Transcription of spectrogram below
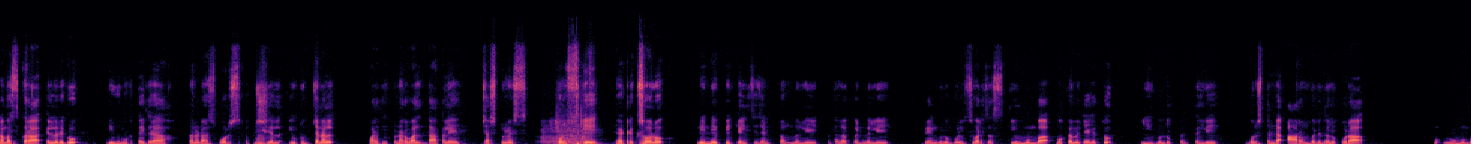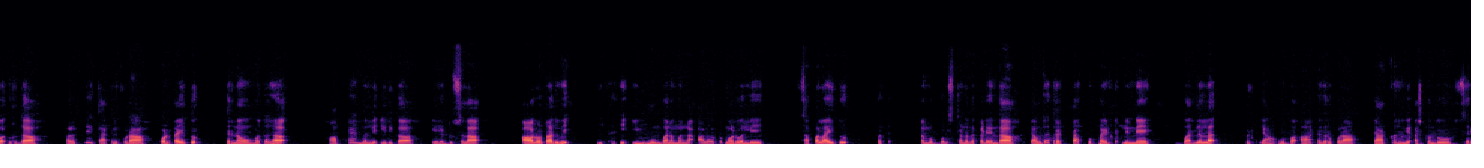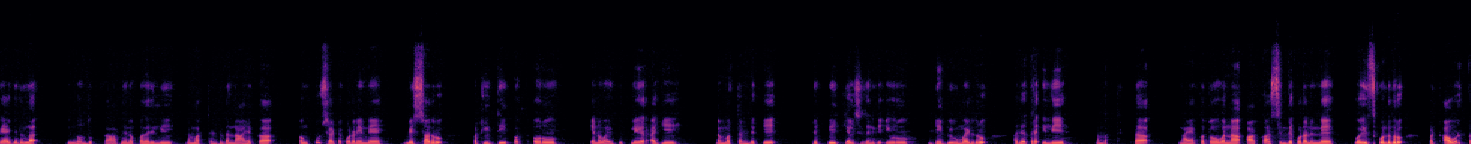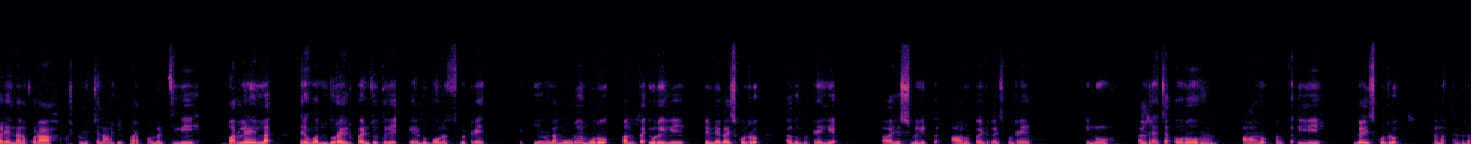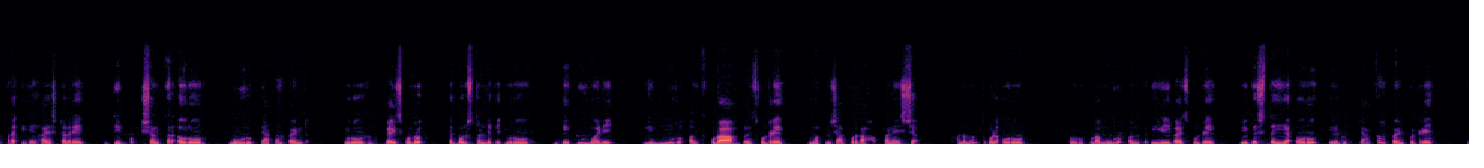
ನಮಸ್ಕಾರ ಎಲ್ಲರಿಗೂ. ನೀವು ನೋಡ್ತಾ ಇದ್ದೀರಾ Kannada sports official YouTube channel. Pradeep Narwal ದಾಖಲೆ. ಜಸ್ಟ್ ಮಿಸ್ ಬುಲ್ಸ್ಗೆ ಹ್ಯಾಟ್ರಿಕ್ ಸೋಲು. ನಿನ್ನೆ ಪಿ ಕೆ ಎಲ್ ಸೀಸನ್ನಲ್ಲಿ ಮೊದಲ ಪಂದ್ಯದಲ್ಲಿ Bengaluru Bulls versus U Mumba ಮುಖಾಮುಖಿಯಾಗಿತ್ತು ಈ ಒಂದು ಪಂದ್ಯದಲ್ಲಿ ಬುಲ್ಸ್ ತಂಡ ಆರಂಭದಿಂದಲೂ ಕೂಡ ಯು ಮುಂಬಾ ವಿರುದ್ಧ ಕಳಪೆ ದಾಖಲೆ ಕೂಡ ಕೊಡ್ತಾ ಇತ್ತು. ಇದರ ನಾವು ಮೊದಲ ಹಾಫ್ ಟೈಮ್ನಲ್ಲಿ ಇದೀಗ ಎರಡು ಸಲ ಆಲ್ಔಟ್ ಆದ್ವಿ. ಹೀಗಾಗಿ ಈ ಮುಂಬ ನಮ್ಮನ್ನ ಆಲ್ಔಟ್ ಮಾಡುವಲ್ಲಿ ಸಫಲ ಆಯಿತು ಬಟ್ ನಮ್ಮ ಬುಲ್ಸ್ ತಂಡದ ಕಡೆಯಿಂದ ಯಾವುದೇ ತರ ಟಾಪ್ ಪಾಯಿಂಟ್ ನಿನ್ನೆ ಬರಲಿಲ್ಲ. ಬಟ್ ಯಾವ ಒಬ್ಬ ಆಟಗಾರರು ಕೂಡ ಟ್ಯಾಕಲ್ ಅಲ್ಲಿ ಅಷ್ಟೊಂದು ಸರಿಯಾಗಿರಲಿಲ್ಲ. ಇನ್ನೊಂದು ಕಾರಣ ಏನಪ್ಪಾ ಅಂದ್ರೆ ಇಲ್ಲಿ ನಮ್ಮ ತಂಡದ ನಾಯಕ ಅಂಕುಶ್ ಆಟ ಕೂಡ ನಿನ್ನೆ ಮಿಸ್ ಆದರು. ಬಟ್ ಇಲ್ಲಿ ದೀಪಕ್ ಅವರು ಎನ್ ವೈ ಪಿ ಪ್ಲೇಯರ್ ಆಗಿ ನಮ್ಮ ತಂಡಕ್ಕೆ ಪಿ ಕೆ ಎಲ್ ಸೀಸನ್ಗೆ ಇವರು ಡೆಬ್ಯೂ ಮಾಡಿದ್ರು. ಅದೇ ಥರ ಇಲ್ಲಿ ನಮ್ಮ ತಂಡದ ನಾಯಕತ್ವವನ್ನ ಆಕಾಶ್ ಸಿಂಧೆ ಕೂಡ ನಿನ್ನೆ ವಹಿಸಿಕೊಂಡಿದ್ರು ಬಟ್ ಅವ್ರ ಕಡೆಯಿಂದನೂ ಕೂಡ ಅಷ್ಟೊಂದು ಚೆನ್ನಾಗಿ ಪರ್ಫಾರ್ಮೆನ್ಸ್ ಇಲ್ಲಿ ಬರಲೇ ಇಲ್ಲ. ಅಂದರೆ ಒಂದು ರೈಡ್ ಪಾಯಿಂಟ್ ಜೊತೆಗೆ ಎರಡು ಬೋನಸ್ ಬಿಟ್ಟರೆ ಕೇವಲ ಮೂರೇ ಮೂರು ಅಂಕ ಇವರು ಇಲ್ಲಿ ನಿನ್ನೆ ಗಳಿಸಿಕೊಂಡ್ರು. ಅದು ಬಿಟ್ಟರೆ ಇಲ್ಲಿ ಅಹಿಶ್ ಮಲಿಕ್ ಆರು ಪಾಯಿಂಟ್ ಗಳಿಸ್ಕೊಂಡ್ರೆ ಇನ್ನು ಅಲ್ರೇಜ್ ಅವರು ಆರು ಅಂಕ ಇಲ್ಲಿ ಗಳಿಸಿಕೊಂಡ್ರು. ನಮ್ಮ ತಂಡದ ಪರ ಇದೇ ಹೈಯೆಸ್ಟ್ ಆದರೆ ದೀಪಕ್ ಶಂಕರ್ ಅವರು ಮೂರು ಟ್ಯಾಕಲ್ ಪಾಯಿಂಟ್ ಇವರು ಗಳಿಸಿಕೊಂಡ್ರು. ಬೋಲ್ಸ್ ತಂಡಕ್ಕೆ ಇವರು ಡೆಬ್ಯೂ ಮಾಡಿ ಇಲ್ಲಿ ಮೂರು ಅಂಕ ಕೂಡ ಗಳಿಸಿಕೊಂಡ್ರೆ ನಮ್ಮ ಬಿಜಾಪುರದ ಗಣೇಶ್ ಹನುಮಂತಗೋಳ್ ಅವರು ಅವರು ಕೂಡ ಮೂರು ಅಂಕ ಇಲ್ಲಿ ಗಳಿಸಿಕೊಂಡ್ರೆ ಯೋಗೇಶ್ ದಹಿಯಾ ಅವರು ಎರಡು ಟ್ಯಾಕಲ್ ಪಾಯಿಂಟ್ ಬಿಟ್ಟರೆ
